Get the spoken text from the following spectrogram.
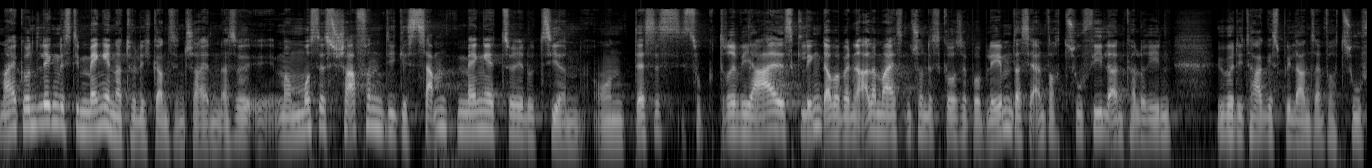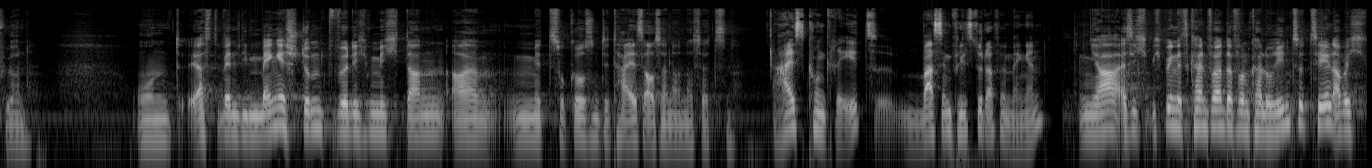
Mal grundlegend ist die Menge natürlich ganz entscheidend. Also man muss es schaffen, die Gesamtmenge zu reduzieren. Und das ist so trivial es klingt, aber bei den allermeisten schon das große Problem, dass sie einfach zu viel an Kalorien über die Tagesbilanz einfach zuführen. Und erst wenn die Menge stimmt, würde ich mich dann ähm, mit so großen Details auseinandersetzen. Heißt konkret, was empfiehlst du da für Mengen? Ja, also ich, ich bin jetzt kein Freund davon, Kalorien zu zählen, aber ich,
